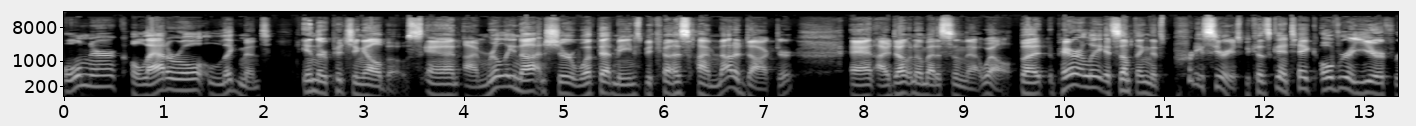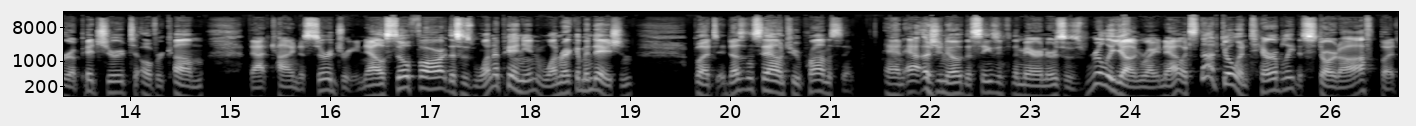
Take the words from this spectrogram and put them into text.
ulnar collateral ligament in their pitching elbows. And I'm really not sure what that means because I'm not a doctor and I don't know medicine that well. But apparently, it's something that's pretty serious because it's going to take over a year for a pitcher to overcome that kind of surgery. Now, so far, this is one opinion, one recommendation, but it doesn't sound too promising. And as you know, the season for the Mariners is really young right now. It's not going terribly to start off, but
